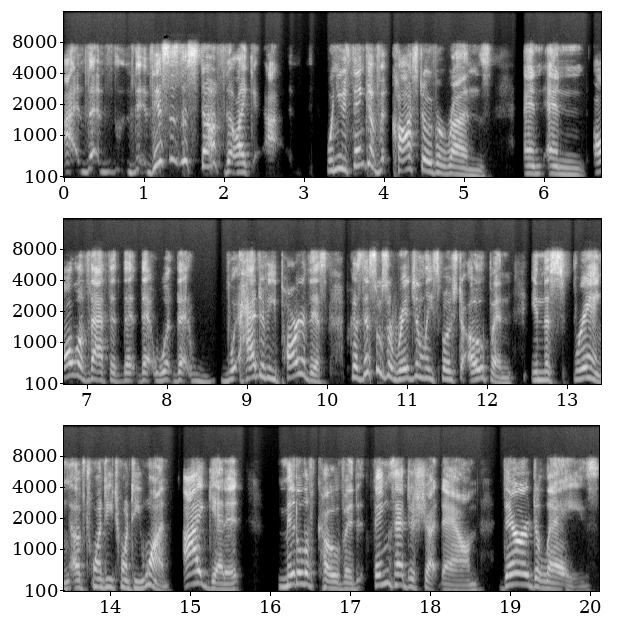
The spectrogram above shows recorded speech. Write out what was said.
I, th- th- this is the stuff that like I, when you think of cost overruns and and all of that that that that w- that w- had to be part of this because this was originally supposed to open in the spring of 2021. I get it. Middle of COVID, things had to shut down. There are delays,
